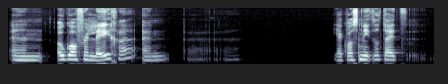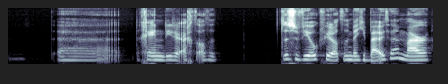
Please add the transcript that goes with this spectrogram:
En ook wel verlegen. En eh, ja, ik was niet altijd eh, degene die er echt altijd tussen viel. Ik viel altijd een beetje buiten. Maar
